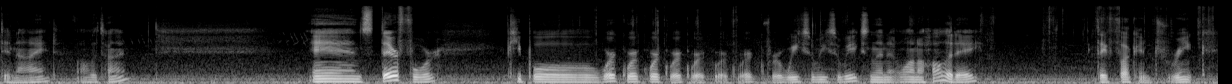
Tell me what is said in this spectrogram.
denied all the time. And therefore, people work, work, work, work, work, work, work for weeks and weeks and weeks, and then on a holiday, they fucking drink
